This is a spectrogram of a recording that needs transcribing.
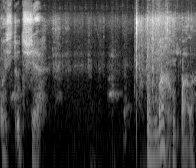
Ось тут ще. Бах упала.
